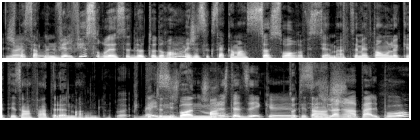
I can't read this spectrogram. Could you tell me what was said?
Je suis Ouais, pas certaine. Vérifiez sur le site de l'autodrome, mais je sais que ça commence ce soir officiellement. Tu sais, mettons là, que tes enfants te le demandent. là. Puis que Ben, t'es si une bonne Je veux mère. juste te dire que Toi, t'es si en je leur en parle pas,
